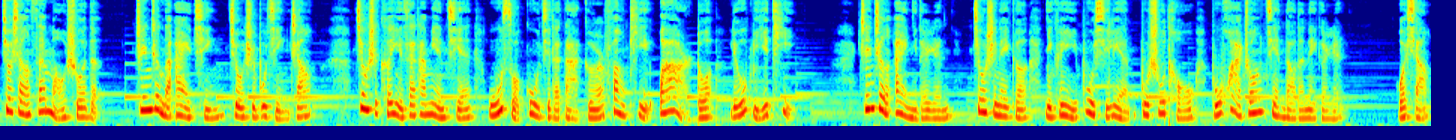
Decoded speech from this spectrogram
就像三毛说的：“真正的爱情就是不紧张，就是可以在他面前无所顾忌的打嗝、放屁、挖耳朵、流鼻涕。真正爱你的人，就是那个你可以不洗脸、不梳头、不化妆见到的那个人。”我想，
